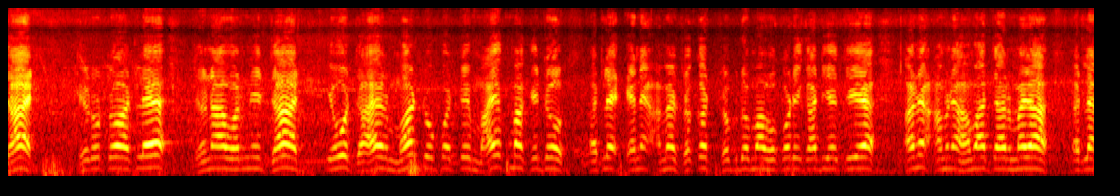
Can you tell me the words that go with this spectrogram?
જાત, ખેડૂતો એટલે જનાવરની જાત એવો જાહેર મંચ ઉપરથી માયકમાં કીધો. એટલે એને અમે સખત શબ્દોમાં વખોડી કાઢીએ છીએ અને અમને સમાચાર મળ્યા. એટલે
